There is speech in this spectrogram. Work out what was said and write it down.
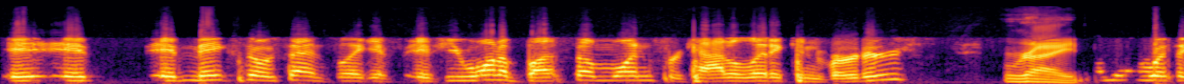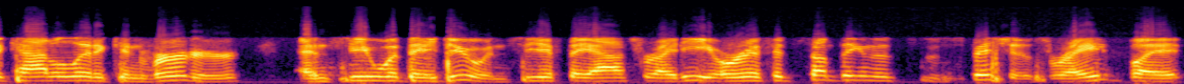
it, it it makes no sense. Like if if you want to bust someone for catalytic converters, Right. with a catalytic converter and see what they do and see if they ask for ID or if it's something that's suspicious, right? But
